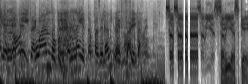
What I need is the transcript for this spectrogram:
quién no, y cuándo, porque también hay etapas de la vida. Exactamente. ¿Sabías, ¿Sabías que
